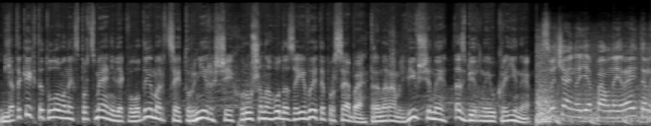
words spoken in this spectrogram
Для таких титулованих спортсменів, як Володимир, цей турнір ще й хороша нагода заявити про себе тренерам Львівщини та збірної України. Звичайно, є певний рейтинг,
